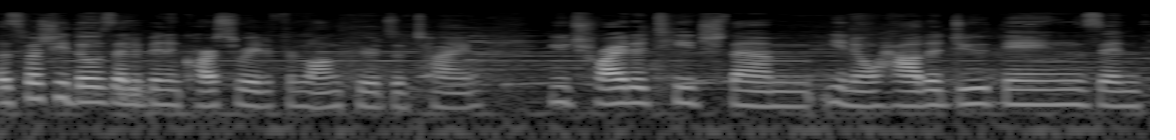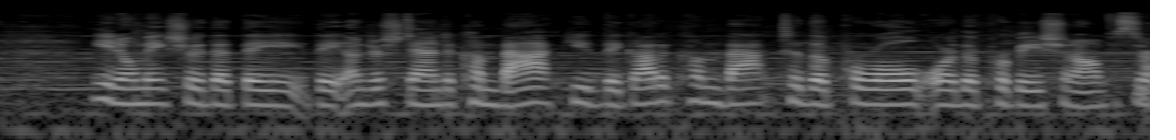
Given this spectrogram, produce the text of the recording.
especially those that have been incarcerated for long periods of time you try to teach them you know how to do things and you know make sure that they they understand to come back you they got to come back to the parole or the probation officer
